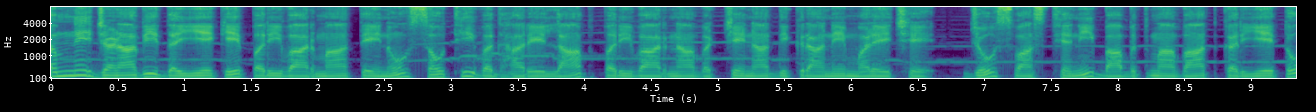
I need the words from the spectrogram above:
તમને જણાવી દઈએ કે પરિવારમાં તેનો સૌથી વધારે લાભ પરિવારના વચ્ચેના દીકરાને મળે છે. જો સ્વાસ્થ્યની બાબતમાં વાત કરીએ તો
